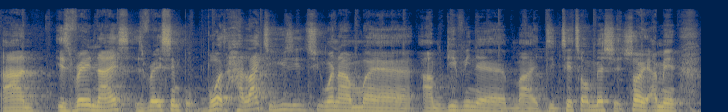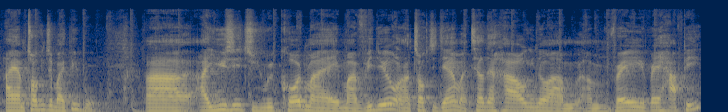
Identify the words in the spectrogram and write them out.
And it's very nice, it's very simple. But I like to use it when I'm uh, I'm giving uh, my dictator message. Sorry, I mean, I am talking to my people. Uh, I use it to record my, my video and I talk to them. I tell them how, you know, I'm, I'm very, very happy.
